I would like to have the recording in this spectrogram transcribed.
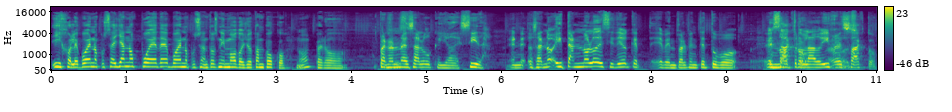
híjole, bueno, pues ella no puede, bueno, pues entonces ni modo, yo tampoco, ¿no? Pero... Pero no es algo que yo decida. En- o sea, no, y tan no lo decidió que eventualmente tuvo en Exacto, otro lado hijos. Exacto.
